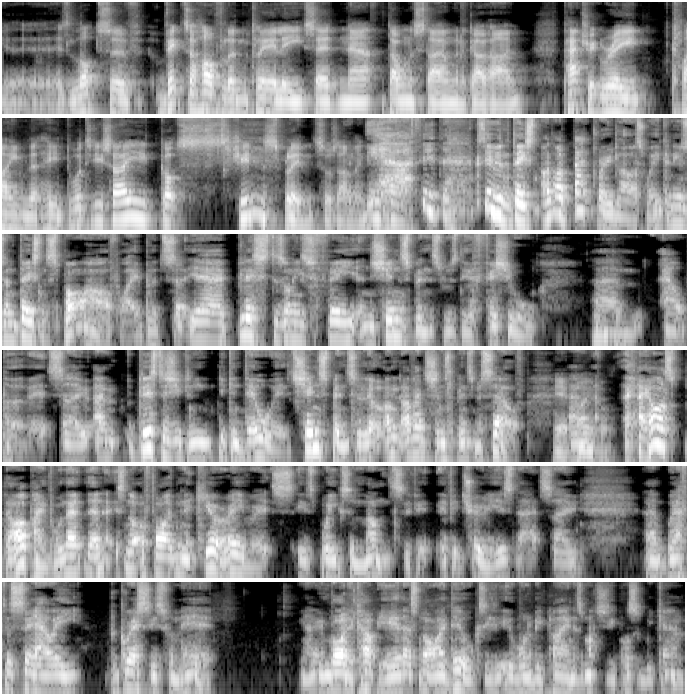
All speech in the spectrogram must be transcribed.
there's lots of Viktor Hovland clearly said, "Nah, don't want to stay. I'm going to go home." Patrick Reed claimed that he, what did you say? He got shin splints or something. Yeah, because he was in a decent. I, I backed Reed last week, and he was in a decent spot halfway. But uh, yeah, blisters on his feet and shin splints was the official um, output of it. So um, blisters you can you can deal with. Shin splints are a little. I mean, I've had shin splints myself. Yeah, Um, painful. They are they are painful. And they're, they're, it's not a five minute cure either. It's it's weeks and months if it if it truly is that. So um, we'll have to see how he progresses from here. You know, in Ryder Cup year, that's not ideal because he, he'll want to be playing as much as he possibly can.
